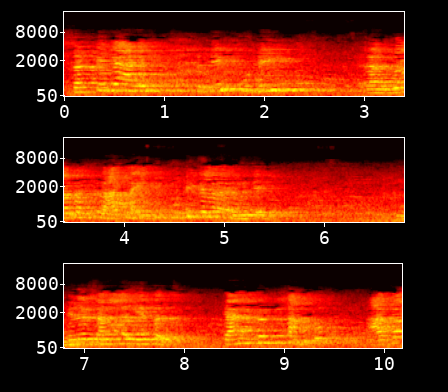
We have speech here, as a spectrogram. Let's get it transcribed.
सत्य जे आहे तर ते कुठेही गुणापासून राहत नाही. ती कुठे गेलं म्हणजे निदर्शनाला येतच त्यानंतर मी सांगतो. आता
